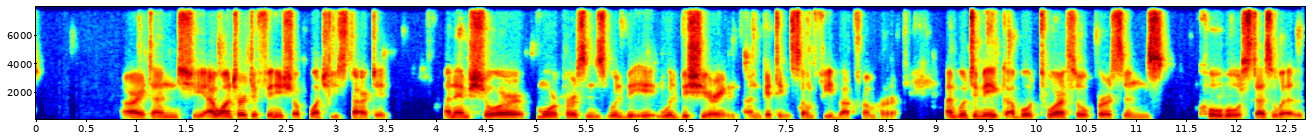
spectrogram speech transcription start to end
All right, and she, I want her to finish up what she started. And I'm sure more persons will be, will be sharing and getting some feedback from her. I'm going to make about two or so persons co-host as well.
